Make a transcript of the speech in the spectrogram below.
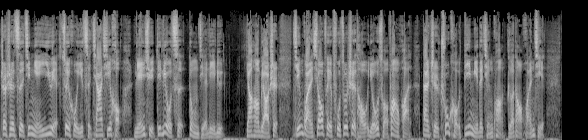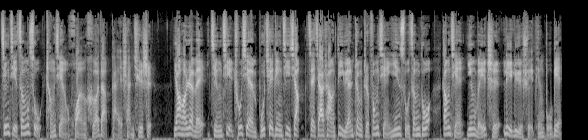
这是自今年一月最后一次加息后，连续第六次冻结利率。央行表示，尽管消费复苏势头有所放缓，但是出口低迷的情况得到缓解，经济增速呈现缓和的改善趋势。央行认为，景气出现不确定迹象，再加上地缘政治风险因素增多，当前应维持利率水平不变。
